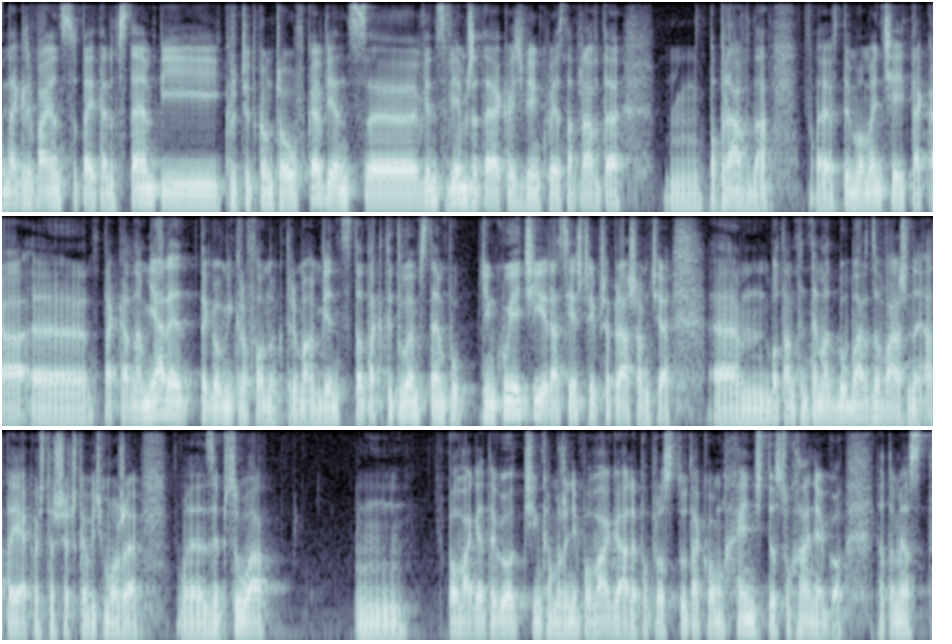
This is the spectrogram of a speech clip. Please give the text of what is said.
nagrywając tutaj ten wstęp i króciutką czołówkę, więc, e, więc wiem, że ta jakość dźwięku jest naprawdę mm, poprawna e, w tym momencie i taka, e, taka na miarę tego mikrofonu, który mam. Więc to tak tytułem wstępu. Dziękuję Ci raz jeszcze i przepraszam Cię, bo tamten temat był bardzo ważny, a ta jakość troszeczkę być może zepsuła mm, powagę tego odcinka, może nie powagę, ale po prostu taką chęć do słuchania go. Natomiast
